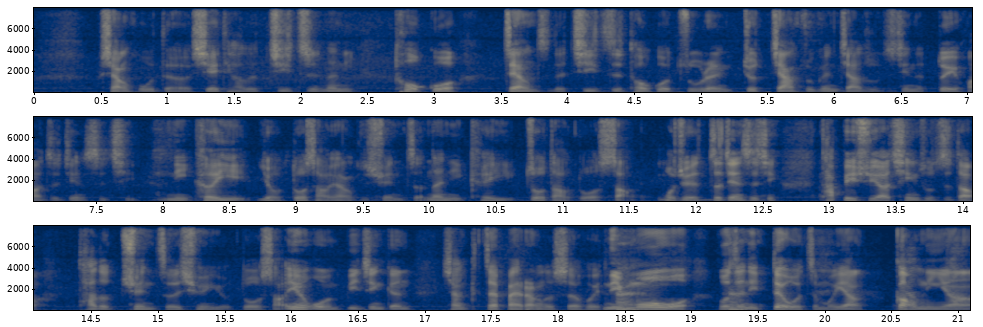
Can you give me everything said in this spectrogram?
相互的协调的机制，那你透过这样子的机制，透过族人就家族跟家族之间的对话这件事情，你可以有多少样的选择？那你可以做到多少？我觉得这件事情他必须要清楚知道他的选择权有多少，因为我们毕竟跟像在白浪的社会，你摸我或者你对我怎么样，告你啊，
